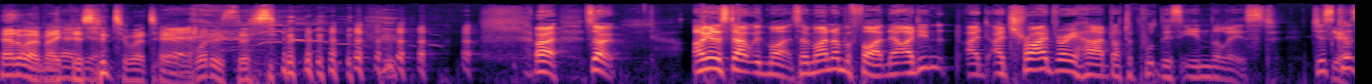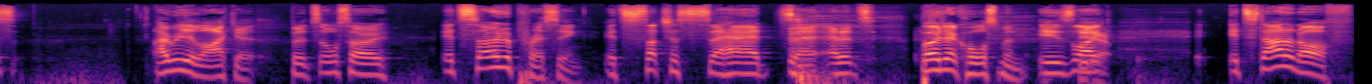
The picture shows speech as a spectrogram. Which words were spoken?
How do I Insane make this into a 10? Yeah. What is this? All right, so I'm going to start with mine. So my number five. Now I didn't. I, I tried very hard not to put this in the list, just Yeah. because I really like it, but it's also it's so depressing. It's such a sad, sad, and it's BoJack Horseman is like. It started off.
